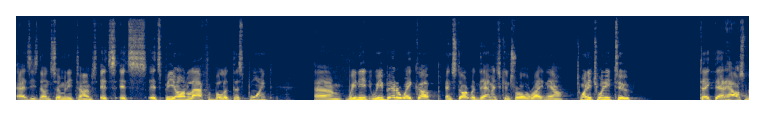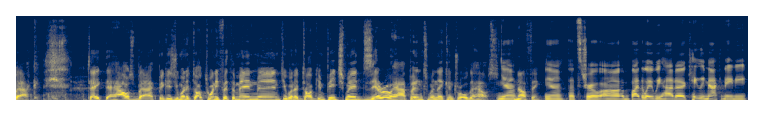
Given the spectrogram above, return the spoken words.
As he's done so many times, it's it's it's beyond laughable at this point. Um, we need we better wake up and start with damage control right now. 2022, take that house back. take the House back because you want to talk 25th Amendment, you want to talk impeachment. Zero happens when they control the House. Yeah. Nothing. Yeah, that's true. Uh, by the way, we had uh, Kayleigh McEnany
